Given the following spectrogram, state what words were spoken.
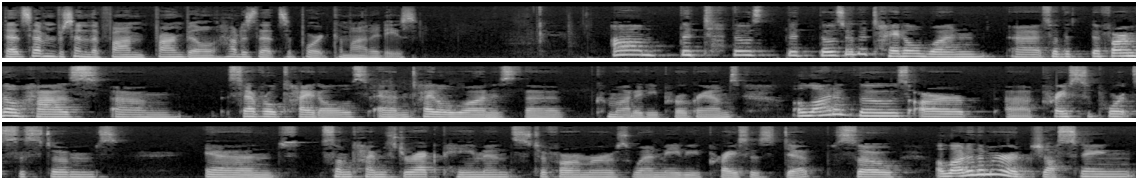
that seven percent of the farm farm bill. How does that support commodities? Um, the t- those the, those are the Title One. Uh, so the, the Farm Bill has um, several titles, and Title One is the commodity programs. A lot of those are uh, price support systems and sometimes direct payments to farmers when maybe prices dip. So a lot of them are adjusting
